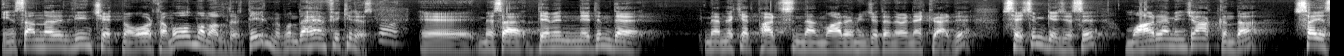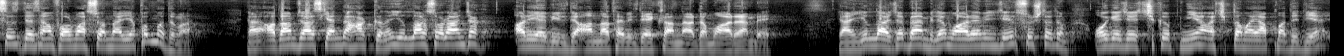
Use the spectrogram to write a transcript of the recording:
İnsanları linç etme ortamı olmamalıdır değil mi? Bunda hemfikiriz. Ee, mesela demin Nedim de Memleket Partisi'nden Muharrem İnce'den örnek verdi. Seçim gecesi Muharrem İnce hakkında sayısız dezenformasyonlar yapılmadı mı? Yani adamcağız kendi hakkını yıllar sonra ancak arayabildi, anlatabildi ekranlarda Muharrem Bey. Yani yıllarca ben bile Muharrem İnce'yi suçladım. O gece çıkıp niye açıklama yapmadı diye.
